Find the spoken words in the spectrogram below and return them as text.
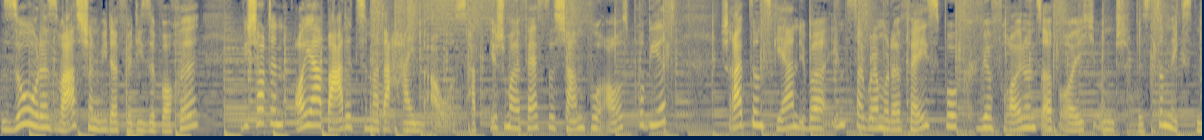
so, das war's schon wieder für diese Woche. Wie schaut denn euer Badezimmer daheim aus? Habt ihr schon mal festes Shampoo ausprobiert? Schreibt uns gern über Instagram oder Facebook. Wir freuen uns auf euch und bis zum nächsten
